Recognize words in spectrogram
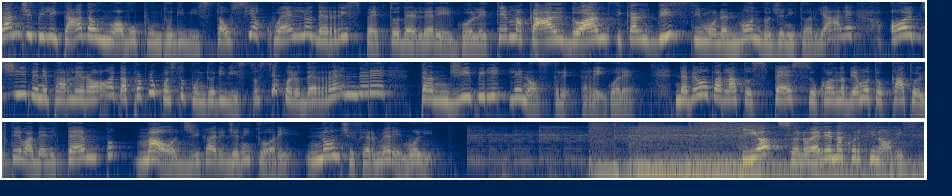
Tangibilità da un nuovo punto di vista, ossia quello del rispetto delle regole, tema caldo, anzi caldissimo nel mondo genitoriale. Oggi ve ne parlerò da proprio questo punto di vista, ossia quello del rendere tangibili le nostre regole. Ne abbiamo parlato spesso quando abbiamo toccato il tema del tempo, ma oggi, cari genitori, non ci fermeremo lì. Io sono Elena Cortinovis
